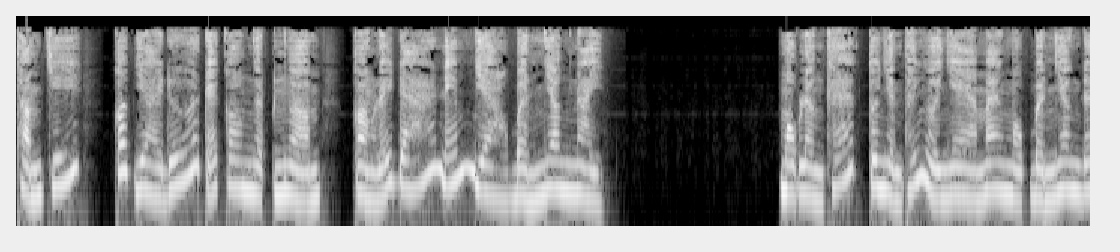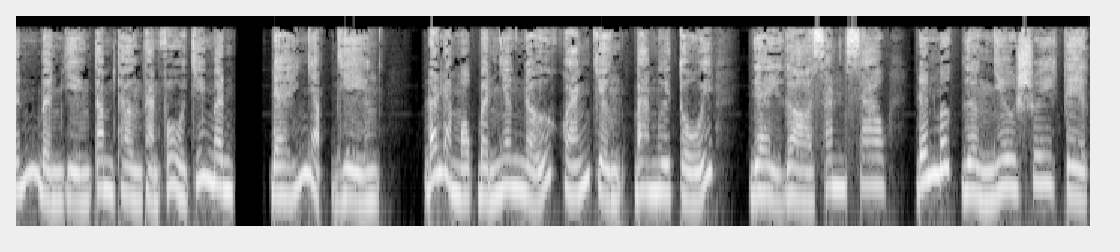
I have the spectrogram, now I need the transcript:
Thậm chí, có vài đứa trẻ con nghịch ngợm còn lấy đá ném vào bệnh nhân này. Một lần khác, tôi nhìn thấy người nhà mang một bệnh nhân đến Bệnh viện Tâm thần thành phố Hồ Chí Minh để nhập viện. Đó là một bệnh nhân nữ khoảng chừng 30 tuổi, gầy gò xanh xao, đến mức gần như suy kiệt.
